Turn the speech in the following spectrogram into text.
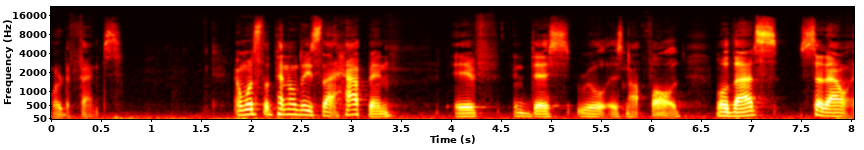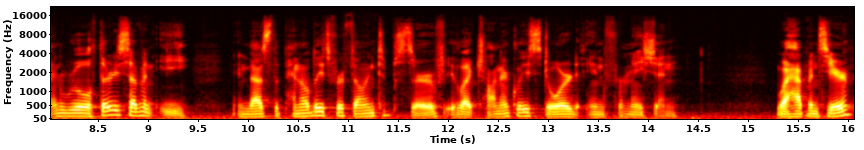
or defense. And what's the penalties that happen if this rule is not followed? Well, that's set out in Rule 37E, and that's the penalties for failing to preserve electronically stored information. What happens here?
